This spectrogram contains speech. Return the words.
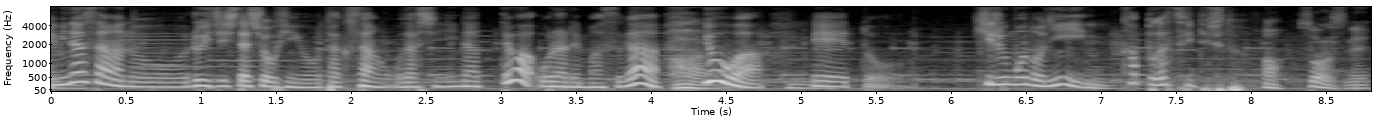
ー皆さんあの類似した商品をたくさんお出しになってはおられますが、はい。要は、うん。えー、と着るものうん。にカップがついてると。あそうなんですね。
